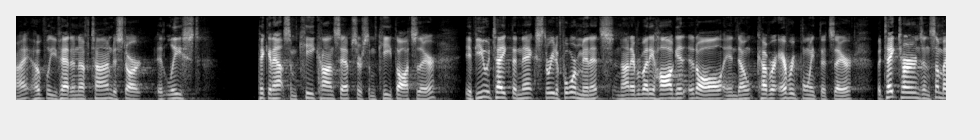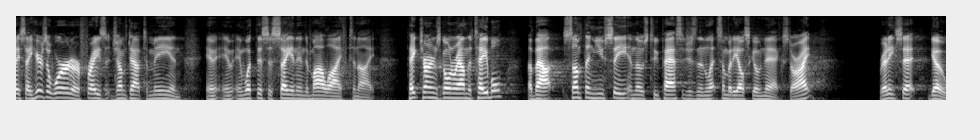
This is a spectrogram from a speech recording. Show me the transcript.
Right, hopefully you've had enough time to start at least picking out some key concepts or some key thoughts there. If you would take the next three to four minutes, not everybody hog it at all, and don't cover every point that's there, but take turns and somebody say, Here's a word or a phrase that jumped out to me and, and, and what this is saying into my life tonight. Take turns going around the table about something you see in those two passages and then let somebody else go next, all right? Ready, set, go.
